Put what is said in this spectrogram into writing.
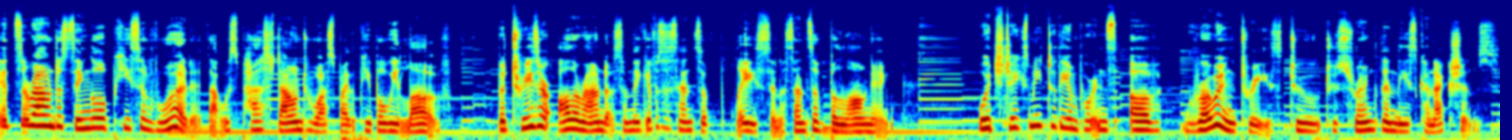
it's around a single piece of wood that was passed down to us by the people we love. But trees are all around us and they give us a sense of place and a sense of belonging. Which takes me to the importance of growing trees to, to strengthen these connections.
